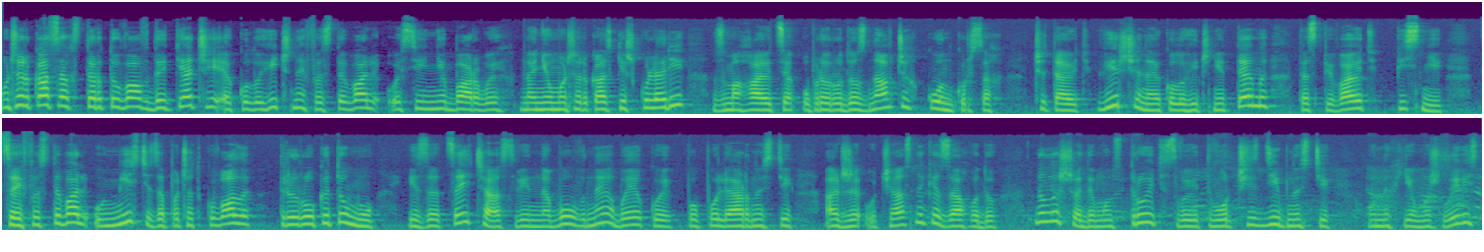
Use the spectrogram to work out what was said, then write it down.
У Черкасах стартував дитячий екологічний фестиваль Осінні барви. На ньому черкаські школярі змагаються у природознавчих конкурсах, читають вірші на екологічні теми та співають пісні. Цей фестиваль у місті започаткували три роки тому, і за цей час він набув неабиякої популярності, адже учасники заходу не лише демонструють свої творчі здібності, у них є можливість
